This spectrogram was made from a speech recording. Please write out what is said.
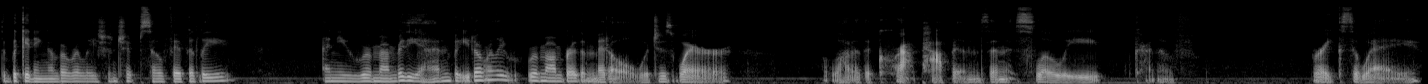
the beginning of a relationship so vividly and you remember the end, but you don't really remember the middle, which is where a lot of the crap happens and it slowly kind of breaks away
